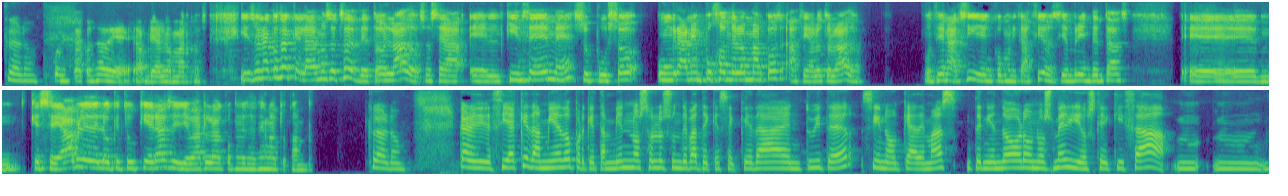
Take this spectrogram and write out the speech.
Claro. con esta cosa de ampliar los marcos. Y es una cosa que la hemos hecho desde todos lados. O sea, el 15M supuso un gran empujón de los marcos hacia el otro lado. Funciona así en comunicación. Siempre intentas eh, que se hable de lo que tú quieras y llevar la conversación a tu campo. Claro. Claro, y decía que da miedo porque también no solo es un debate que se queda en Twitter, sino que además, teniendo ahora unos medios que quizá mm, mm,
